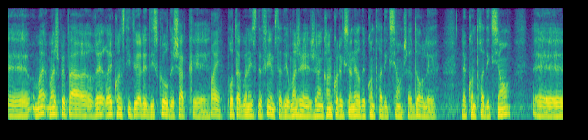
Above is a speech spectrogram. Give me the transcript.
euh, moi, moi, je ne peux pas ré- reconstituer le discours de chaque euh, Oui. protagoniste de film. C'est-à-dire, moi, j'ai un grand collectionneur de contradictions. J'adore les, les contradictions. Et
